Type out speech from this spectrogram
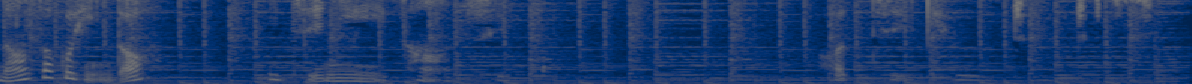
何作品だ ?1、2、3、4、5、8、9、10、11、12。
